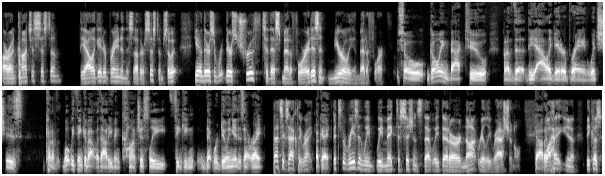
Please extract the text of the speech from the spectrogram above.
Our unconscious system the alligator brain and this other system. So it, you know, there's there's truth to this metaphor. It isn't merely a metaphor. So going back to kind of the the alligator brain, which is kind of what we think about without even consciously thinking that we're doing it. Is that right? That's exactly right. Okay. It's the reason we, we make decisions that we, that are not really rational. Got it. Why, you know, because,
